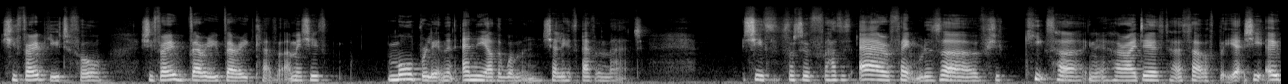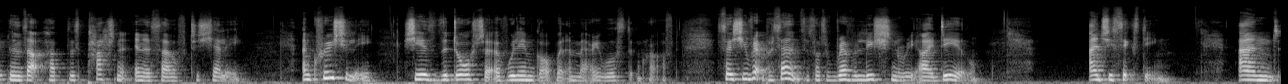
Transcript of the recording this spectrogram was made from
She's very beautiful. She's very, very, very clever. I mean, she's more brilliant than any other woman Shelley has ever met. She's sort of has this air of faint reserve. She keeps her, you know, her ideas to herself, but yet she opens up her this passionate inner self to Shelley. And crucially, she is the daughter of William Godwin and Mary Wollstonecraft. So she represents a sort of revolutionary ideal. And she's 16. And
